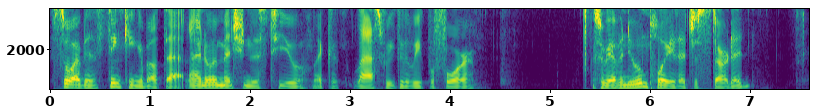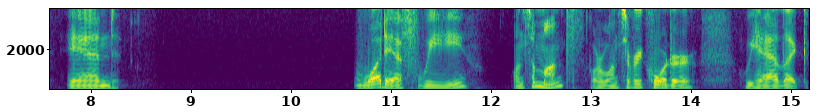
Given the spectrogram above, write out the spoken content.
So I've been thinking about that. And I know I mentioned this to you like uh, last week or the week before. So we have a new employee that just started. And what if we, once a month or once every quarter, we had like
